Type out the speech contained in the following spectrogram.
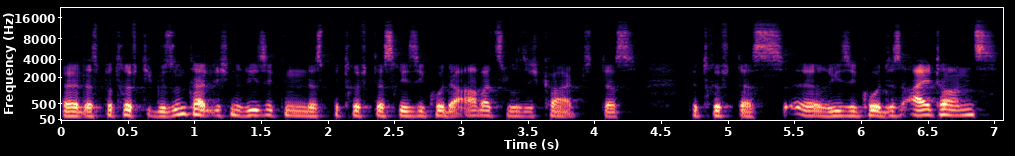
Äh, das betrifft die gesundheitlichen Risiken, das betrifft das Risiko der Arbeitslosigkeit, das betrifft das äh, Risiko des Alterns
